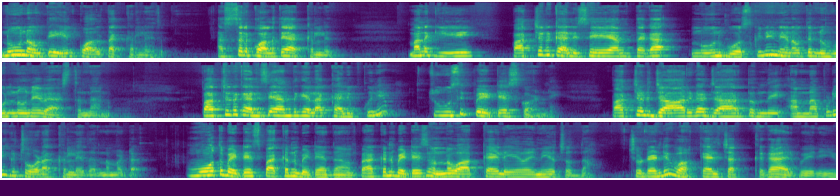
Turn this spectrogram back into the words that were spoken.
నూనె అయితే ఏం కొలత అక్కర్లేదు. అస్సలు కొలతే అక్కర్లేదు. మనకి పచ్చడి కలిసే అంతగా నూనె పోసుకుని నేనైతే నువ్వుల నూనె వేస్తున్నాను. పచ్చడి కలిసేంతగా ఇలా కలుపుకుని చూసి పెట్టేసుకోండి. పచ్చడి జారుగా జారుతుంది అన్నప్పుడు ఇంక చూడక్కర్లేదన్నమాట. మూత పెట్టేసి పక్కన పెట్టేద్దాం. పక్కన పెట్టేసి ఉన్న వాక్కాయలు ఏమైనాయో చూద్దాం. చూడండి వాక్కాయలు చక్కగా ఆరిపోయినాయి.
